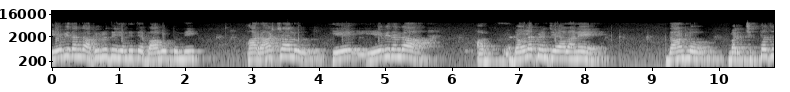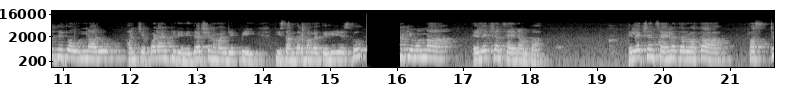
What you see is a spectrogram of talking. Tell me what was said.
ఏ విధంగా అభివృద్ధి చెందితే బాగుంటుంది ఆ రాష్ట్రాలు ఏ ఏ విధంగా డెవలప్మెంట్ చేయాలనే దాంట్లో మరి చిత్తశుద్ధితో ఉన్నారు అని చెప్పడానికి ఇది నిదర్శనం అని చెప్పి ఈ సందర్భంగా తెలియజేస్తూ మనకి మొన్న ఎలక్షన్స్ అయినాక. ఎలక్షన్స్ అయిన తర్వాత ఫస్ట్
